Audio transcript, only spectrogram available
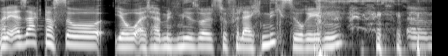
Und er sagt noch so, yo, Alter, mit mir sollst du vielleicht nicht so reden. ähm,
